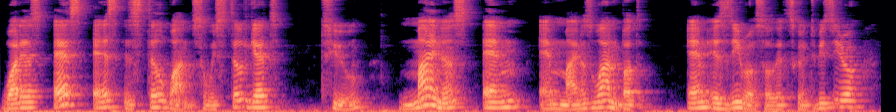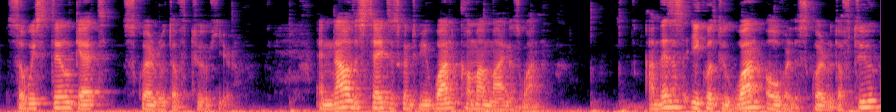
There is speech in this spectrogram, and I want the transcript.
what is s, s is still 1, so we still get 2 minus m, m minus 1, but m is 0, so that's going to be 0, so we still get square root of 2 here. And now the state is going to be 1 comma minus 1. And this is equal to 1 over the square root of 2.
